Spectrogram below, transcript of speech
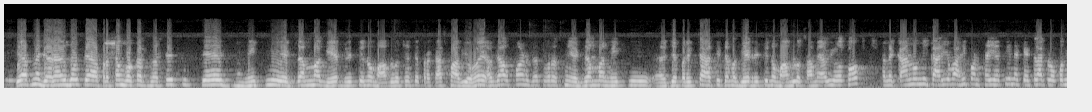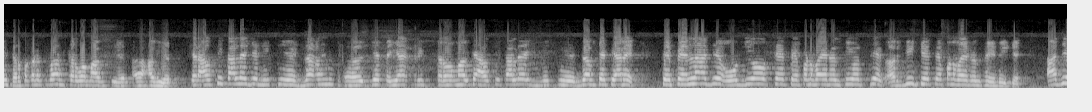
એ આપને જણાવી દઉં કે આ પ્રથમ વખત નથી કે નીટની એક્ઝામમાં ગેરરીતિનો મામલો છે તે પ્રકાશમાં આવ્યો હોય. અગાઉ પણ ગત વર્ષની એક્ઝામમાં નીટની જે પરીક્ષા હતી તેમાં ગેરરીતિનો મામલો સામે આવ્યો હતો અને કાનૂની કાર્યવાહી પણ થઈ હતી અને કેટલાક લોકોની ધરપકડ પણ કરવામાં આવતી આવી હતી. ત્યારે આવતીકાલે જે નીટની એક્ઝામ જે તૈયારી કરવામાં આવી છે આવતીકાલે નીટની એક્ઝામ છે ત્યારે તે પહેલા જે ઓડિયો છે તે પણ વાયરલ થયો છે, અરજી છે તે પણ વાયરલ થઈ રહી છે. આ જે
